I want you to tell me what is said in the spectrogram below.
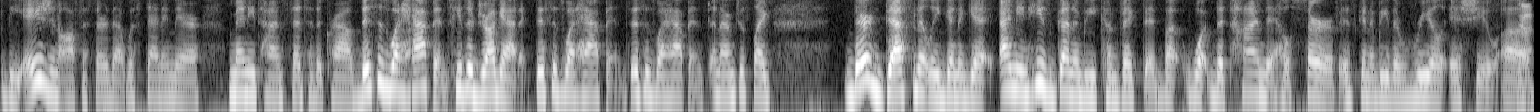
the Asian officer that was standing there many times said to the crowd, "This is what happens. He's a drug addict. This is what happens. This is what happens." And I'm just like, they're definitely going to get i mean he's going to be convicted but what the time that he'll serve is going to be the real issue of Yeah,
